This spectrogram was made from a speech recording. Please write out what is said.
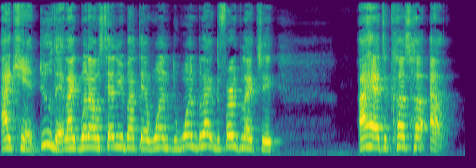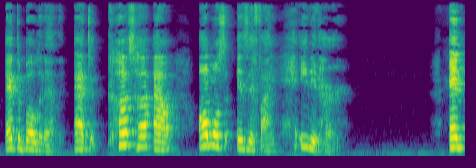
I can't do that. Like when I was telling you about that one, the one black, the first black chick I had to cuss her out at the bowling alley. Had to cuss her out almost as if I hated her. And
